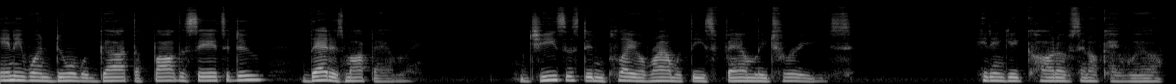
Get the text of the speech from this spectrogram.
Anyone doing what God the Father said to do, that is my family. Jesus didn't play around with these family trees. He didn't get caught up saying, okay, well,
